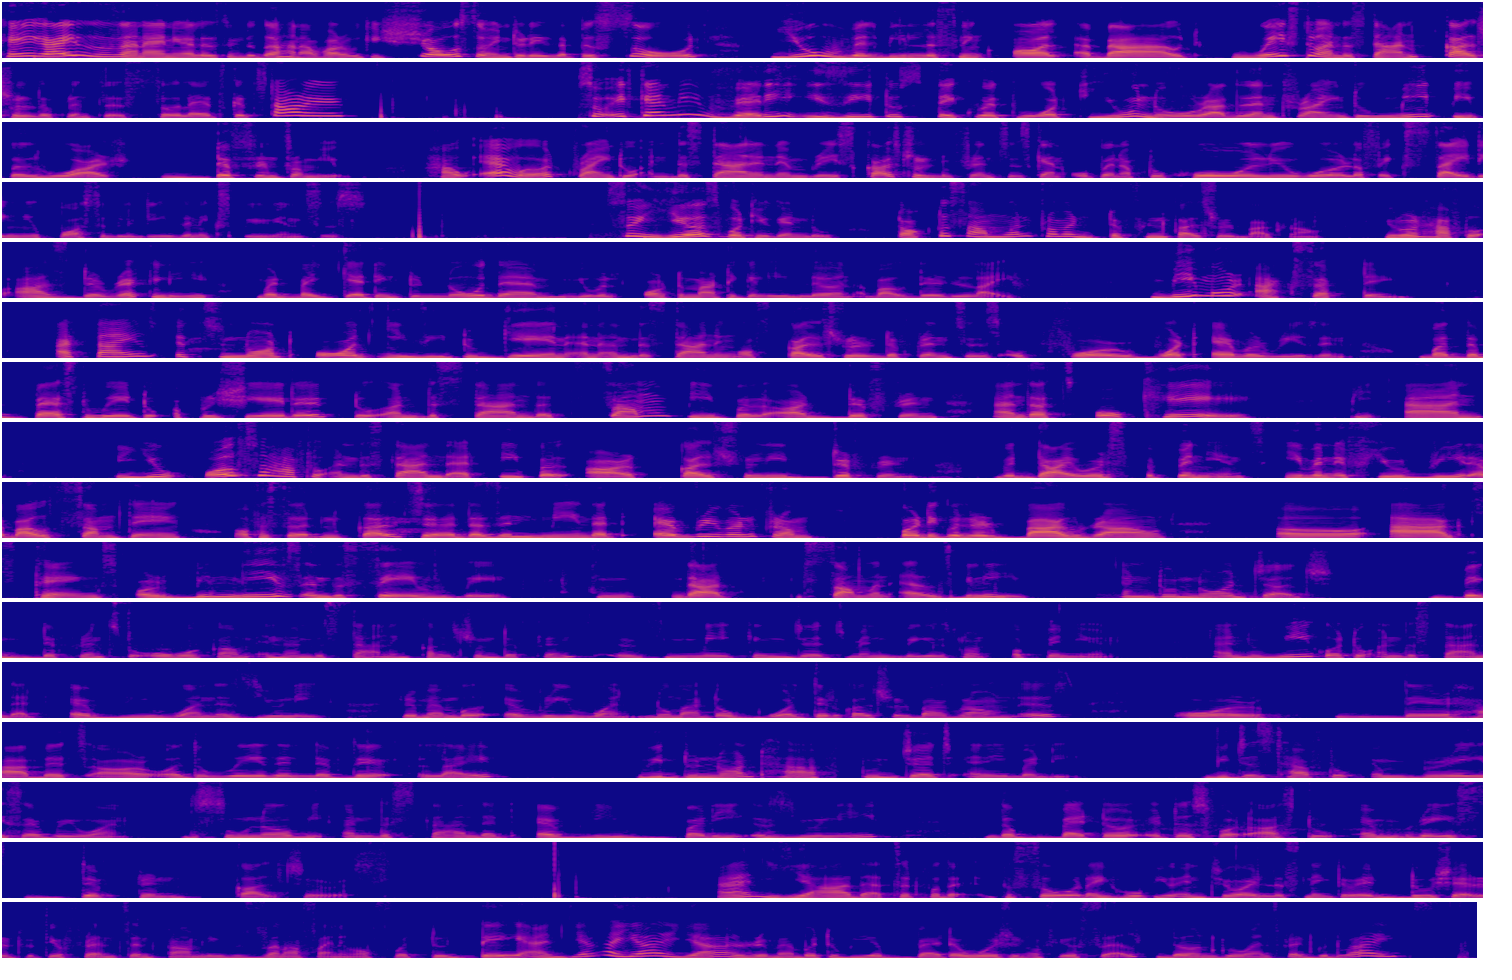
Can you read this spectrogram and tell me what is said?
Hey guys, this is Anna and you're listening to the Hana Faruqi show. So in today's episode, you will be listening all about ways to understand cultural differences. So let's get started. So it can be very easy to stick with what you know rather than trying to meet people who are different from you. However, trying to understand and embrace cultural differences can open up to a whole new world of exciting new possibilities and experiences. So here's what you can do. Talk to someone from a different cultural background you don't have to ask directly, but by getting to know them, you will automatically learn about their life. Be more accepting. At times, it's not all easy to gain an understanding of cultural differences for whatever reason. But the best way to appreciate it, to understand that some people are different and that's okay. And you also have to understand that people are culturally different with diverse opinions. Even if you read about something of a certain culture, doesn't mean that everyone from particular background uh, acts, thinks, or believes in the same way that someone else believes. And do not judge. Big difference to overcome in understanding cultural difference is making judgment based on opinion. And we got to understand that everyone is unique remember everyone no matter what their cultural background is or their habits are or the way they live their life we do not have to judge anybody. We just have to embrace everyone. The sooner we understand that everybody is unique the better it is for us to embrace different cultures and yeah, that's it for the episode. I hope you enjoyed listening to it. Do share it with your friends and family. This is Anna signing off for today. And yeah, yeah, yeah. Remember to be a better version of yourself. Learn, grow, and spread good vibes.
